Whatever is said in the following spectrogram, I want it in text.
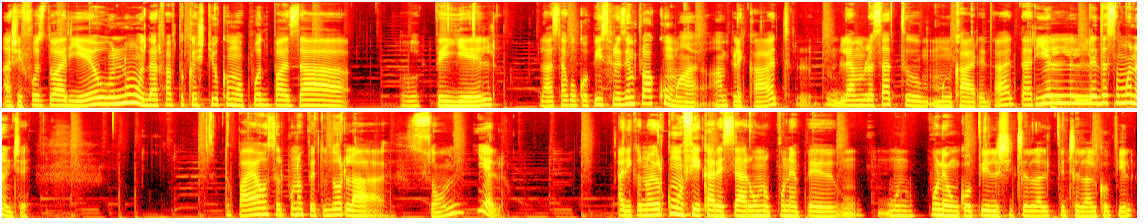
aș fi fost doar eu, nu, dar faptul că știu că mă pot baza uh, pe el, la asta cu copii, spre exemplu, acum am plecat, le-am lăsat uh, mâncare, da, dar el le dă să mănânce. După aia o să-l pună pe Tudor la somn, el. Adică noi oricum în fiecare seară unul pune, pe, un, pune un copil și celălalt pe celălalt copil.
